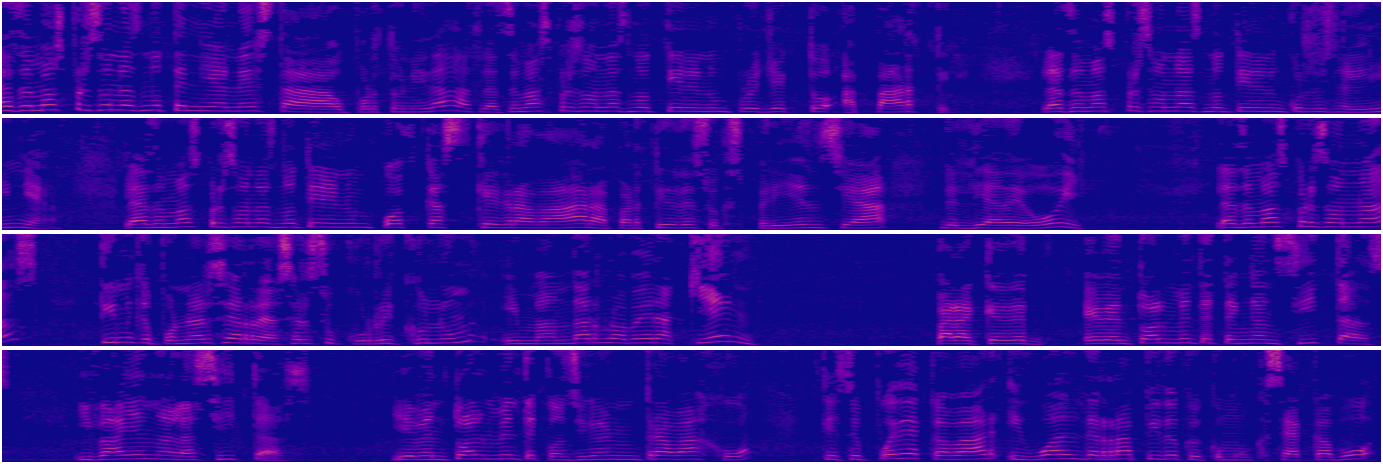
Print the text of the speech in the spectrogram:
Las demás personas no tenían esta oportunidad, las demás personas no tienen un proyecto aparte, las demás personas no tienen cursos en línea, las demás personas no tienen un podcast que grabar a partir de su experiencia del día de hoy. Las demás personas tienen que ponerse a rehacer su currículum y mandarlo a ver a quién, para que eventualmente tengan citas y vayan a las citas y eventualmente consigan un trabajo que se puede acabar igual de rápido que como se acabó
